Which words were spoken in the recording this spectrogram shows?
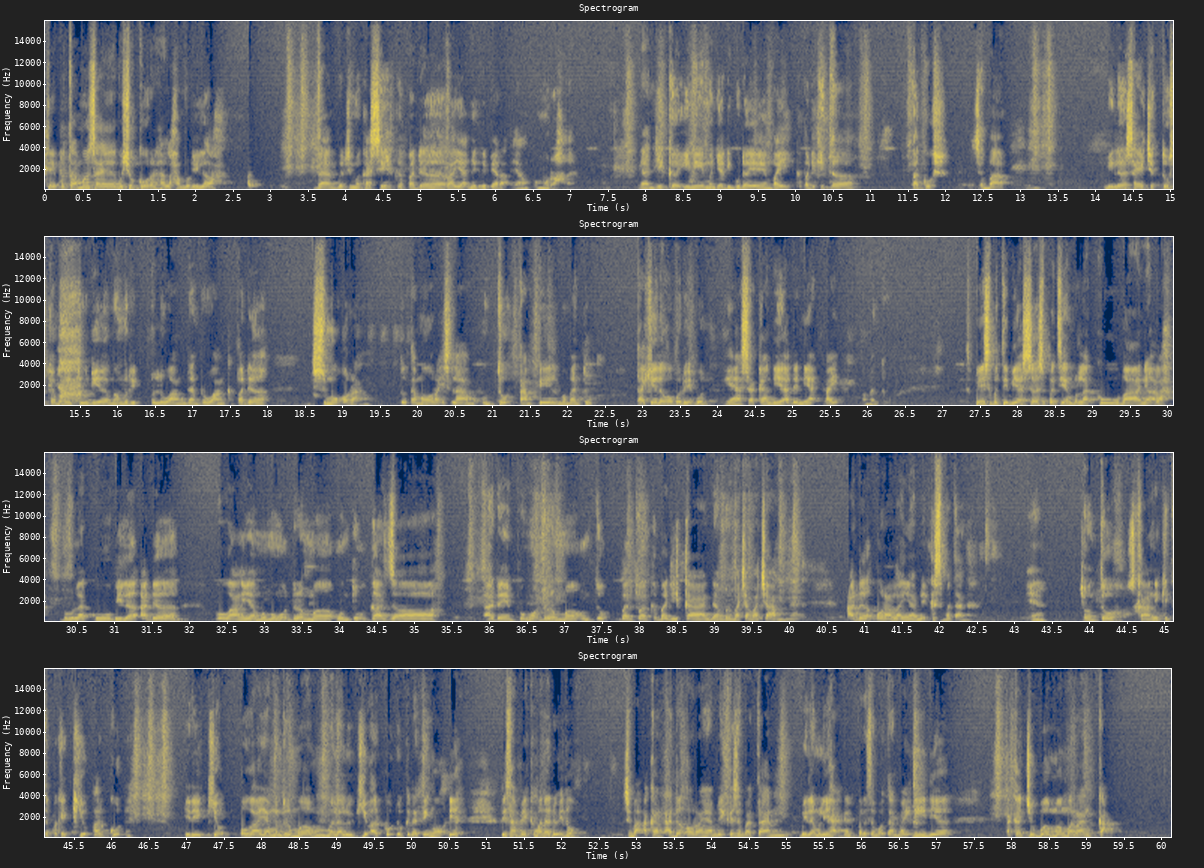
Okey, pertama saya bersyukur alhamdulillah dan berterima kasih kepada rakyat negeri Perak yang pemurah. Dan jika ini menjadi budaya yang baik kepada kita, bagus. Sebab bila saya cetuskan benda itu, dia memberi peluang dan ruang kepada semua orang, terutama orang Islam, untuk tampil membantu. Tak kira berapa duit pun. Ya, asalkan dia ada niat baik membantu. Tapi seperti biasa, seperti yang berlaku banyaklah berlaku bila ada orang yang memungut derma untuk Gaza, ada yang pungut derma untuk bantuan kebajikan dan bermacam-macam. Ada orang lain yang ambil kesempatan. Ya. Contoh sekarang ni kita pakai QR code. Jadi orang yang menderma melalui QR code tu kena tengok dia dia sampai ke mana duit tu. Sebab akan ada orang yang ambil kesempatan bila melihatkan kepada sambutan baik ni dia akan cuba memerangkap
